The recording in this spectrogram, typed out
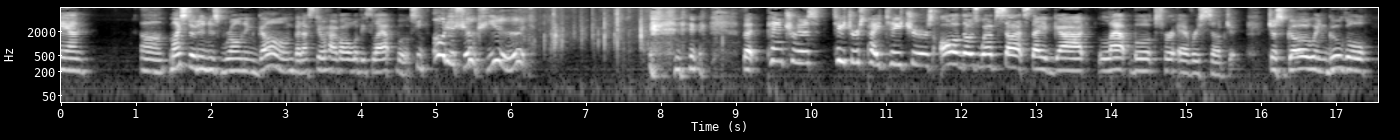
And uh, my student is grown and gone, but I still have all of his lap books. He, oh, they're so cute. but Pinterest, Teachers Pay Teachers, all of those websites, they've got lap books for every subject. Just go and Google,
